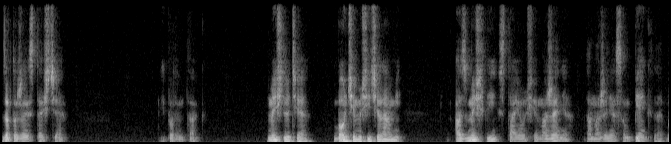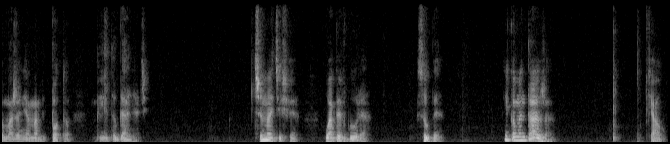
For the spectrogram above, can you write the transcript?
za to, że jesteście. I powiem tak. Myślcie, bądźcie myślicielami, a z myśli stają się marzenia. A marzenia są piękne, bo marzenia mamy po to, by je doganiać. Trzymajcie się, łapy w górę, suby i komentarze. Ciao.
